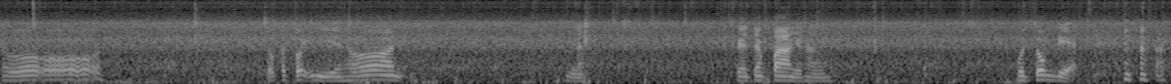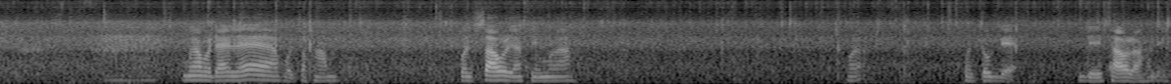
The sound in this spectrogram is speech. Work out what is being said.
โอ้ตกกระโตกอีกทอนนี่นะแฟนจังปางอยู่ทางฝนตกแดด เมื่อบ่ได้แล้วฝนตกห้ำฝนเศร้าเลยจังสิเมื่อว่าฝนตกแดดเดี๋ยวเศร้าแล้วเดี๋ยว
